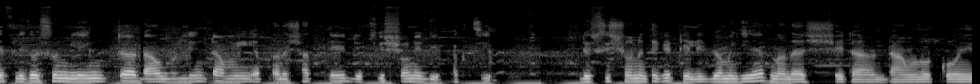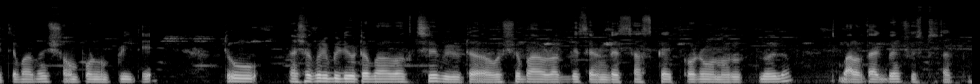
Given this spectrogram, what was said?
অ্যাপ্লিকেশন লিঙ্কটা ডাউনলোড লিঙ্কটা আমি আপনাদের সাথে ডিসক্রিপশনে দিয়ে রাখছি। ডিসক্রিপশনে থেকে টেলিগ্রামে গিয়ে আপনাদের সেটা ডাউনলোড করে নিতে পারবেন সম্পূর্ণ ফ্রিতে তো আশা করি ভিডিওটা ভালো লাগছে। ভিডিওটা অবশ্যই ভালো লাগবে। চ্যানেলটা সাবস্ক্রাইব করার অনুরোধ রইল। ভালো থাকবেন, সুস্থ থাকবেন।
